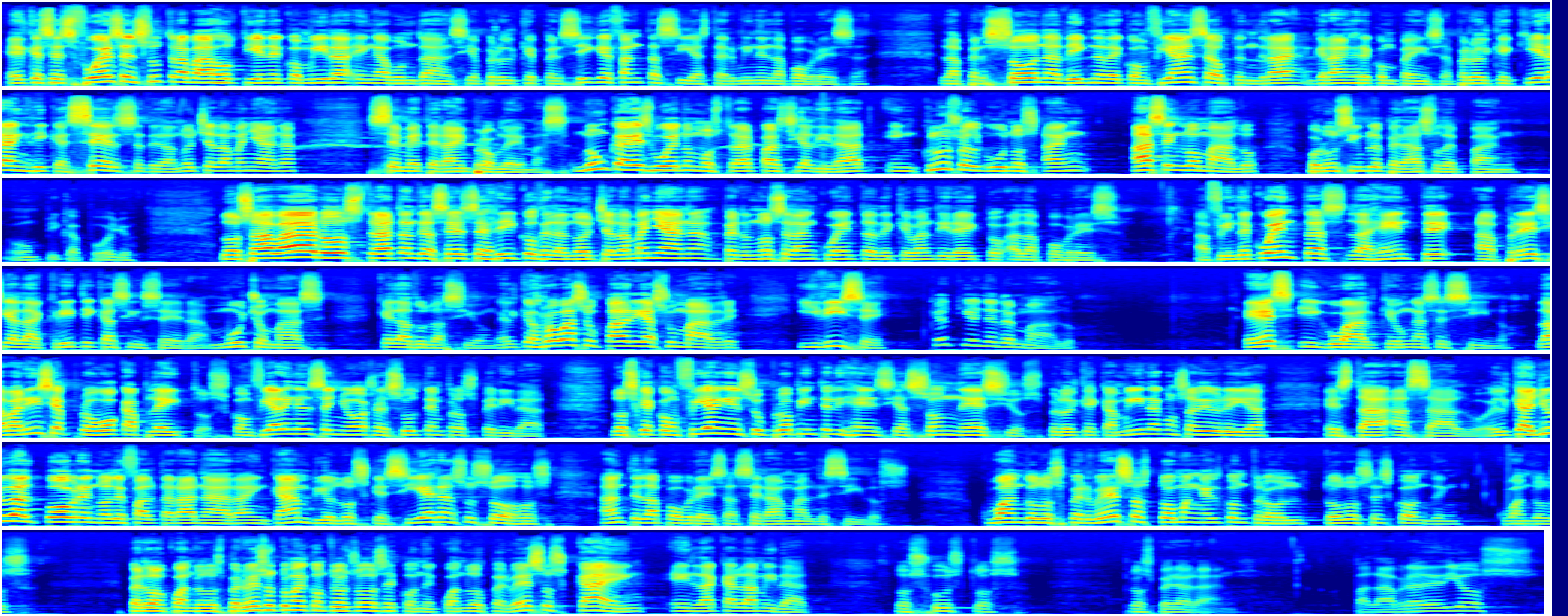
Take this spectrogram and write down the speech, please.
El que se esfuerza en su trabajo tiene comida en abundancia, pero el que persigue fantasías termina en la pobreza. La persona digna de confianza obtendrá gran recompensa, pero el que quiera enriquecerse de la noche a la mañana se meterá en problemas. Nunca es bueno mostrar parcialidad, incluso algunos hacen lo malo por un simple pedazo de pan o un picapollo. Los avaros tratan de hacerse ricos de la noche a la mañana, pero no se dan cuenta de que van directo a la pobreza. A fin de cuentas, la gente aprecia la crítica sincera mucho más que la adulación. El que roba a su padre y a su madre y dice, ¿qué tiene de malo? Es igual que un asesino. La avaricia provoca pleitos. Confiar en el Señor resulta en prosperidad. Los que confían en su propia inteligencia son necios, pero el que camina con sabiduría está a salvo. El que ayuda al pobre no le faltará nada. En cambio, los que cierran sus ojos ante la pobreza serán maldecidos. Cuando los perversos toman el control, todos se esconden. Cuando los Perdón, cuando los perversos toman el control, todos se esconden. Cuando los perversos caen en la calamidad, los justos prosperarán. Palabra de Dios.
